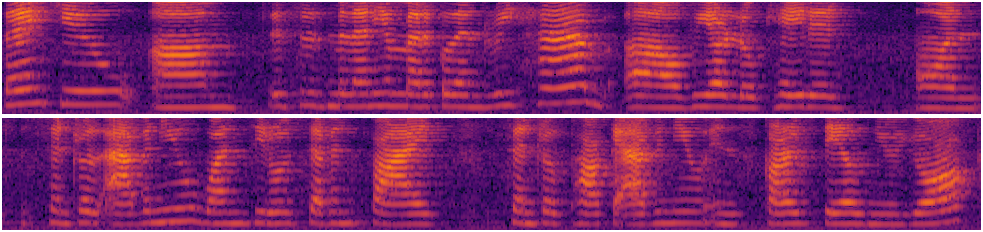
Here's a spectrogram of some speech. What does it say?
Thank you. Um, this is Millennium Medical and Rehab. Uh, we are located on Central Avenue, 1075 Central Park Avenue in Scarsdale, New York.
